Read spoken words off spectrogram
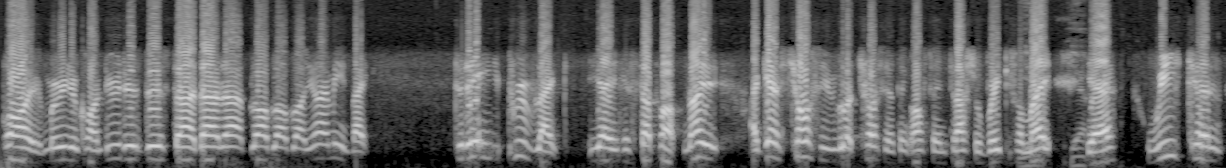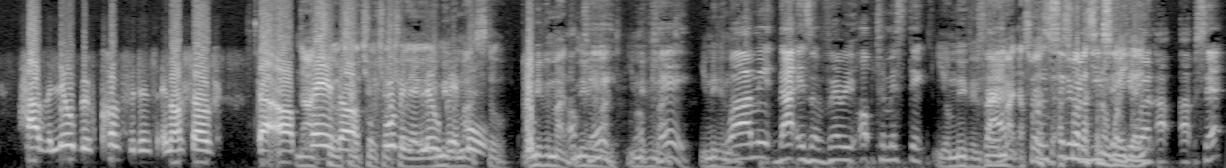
part. Mourinho can't do this, this, that, that, that. Blah, blah, blah. You know what I mean? Like today he proved like yeah he can step up. Now against Chelsea we got Chelsea I think after international break if I'm right. Yeah. Yeah. We can have a little bit of confidence in ourselves that our Nah, players chill, are chill, chill, chill, performing chill. a You're little moving bit mad more. still. You're moving mad. You're moving Okay. mad. You're moving okay. mad. You're moving well, mad. I mean, that is a very optimistic. You're moving very fan, mad. That's why. That's why considering that's you an said away you game. weren't up- upset.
